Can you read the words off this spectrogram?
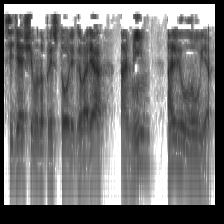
сидящему на престоле, говоря «Аминь, Аллилуйя».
